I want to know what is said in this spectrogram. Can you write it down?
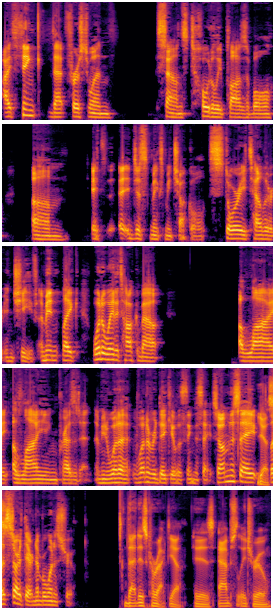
I think that first one sounds totally plausible. Um, it it just makes me chuckle. Storyteller in chief. I mean, like, what a way to talk about a lie, a lying president. I mean, what a what a ridiculous thing to say. So I'm going to say, Yes. let's start there. Number one is true. That is correct. Yeah, it is absolutely true.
